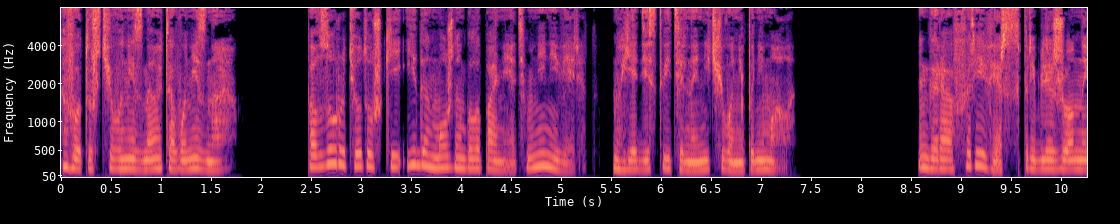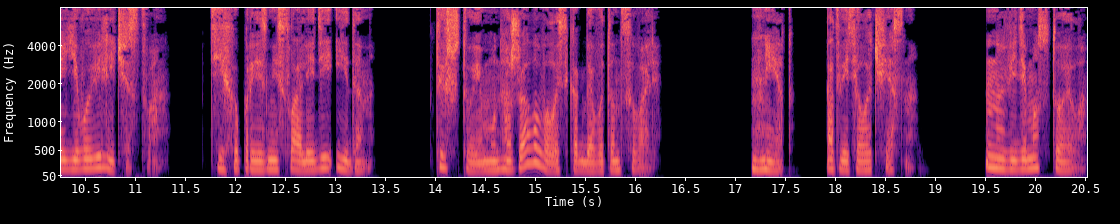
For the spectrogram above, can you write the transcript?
Вот уж чего не знаю, того не знаю. По взору тетушки Иден можно было понять, мне не верят, но я действительно ничего не понимала. «Граф Риверс, приближенный его величеством», — тихо произнесла леди Иден. «Ты что, ему нажаловалась, когда вы танцевали?» «Нет», — ответила честно. «Но, видимо, стоило».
